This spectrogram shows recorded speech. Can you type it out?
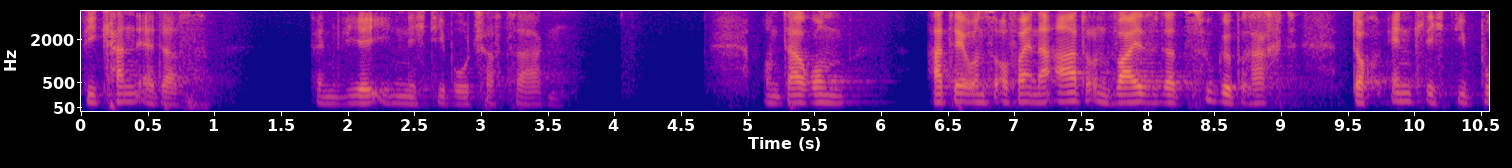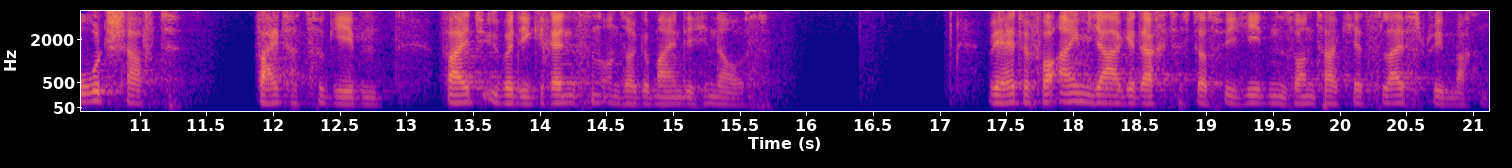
Wie kann er das, wenn wir ihnen nicht die Botschaft sagen? Und darum hat er uns auf eine Art und Weise dazu gebracht, doch endlich die Botschaft weiterzugeben, weit über die Grenzen unserer Gemeinde hinaus. Wer hätte vor einem Jahr gedacht, dass wir jeden Sonntag jetzt Livestream machen?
